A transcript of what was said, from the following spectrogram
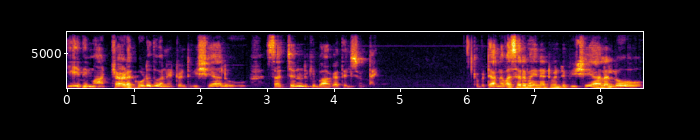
ఏది మాట్లాడకూడదు అనేటువంటి విషయాలు సజ్జనునికి బాగా తెలిసి ఉంటాయి. కాబట్టి అనవసరమైనటువంటి విషయాలలో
